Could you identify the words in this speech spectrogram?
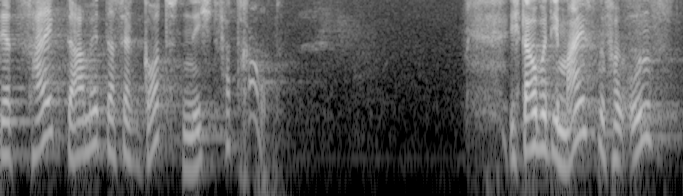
der zeigt damit, dass er Gott nicht vertraut. Ich glaube, die meisten von uns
